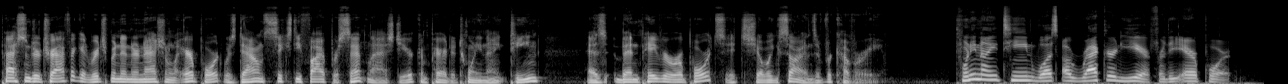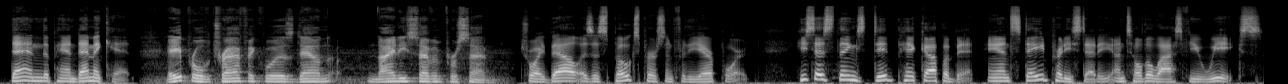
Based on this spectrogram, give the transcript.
Passenger traffic at Richmond International Airport was down 65% last year compared to 2019. As Ben Paviour reports, it's showing signs of recovery. 2019 was a record year for the airport. Then the pandemic hit. April traffic was down 97%. Troy Bell is a spokesperson for the airport. He says things did pick up a bit and stayed pretty steady until the last few weeks.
